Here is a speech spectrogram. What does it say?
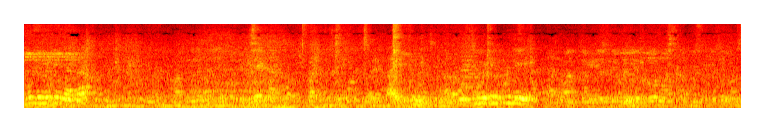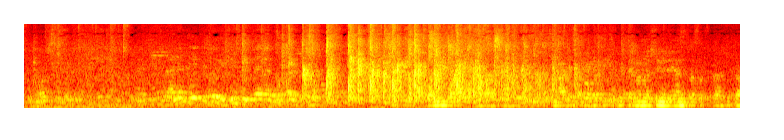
meeting आहे कुठली आहे? झालं ते एक तर meeting घेतलाय का? माजी सभापती विठ्ठल शिंदे यांचा सत्कार सुद्धा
